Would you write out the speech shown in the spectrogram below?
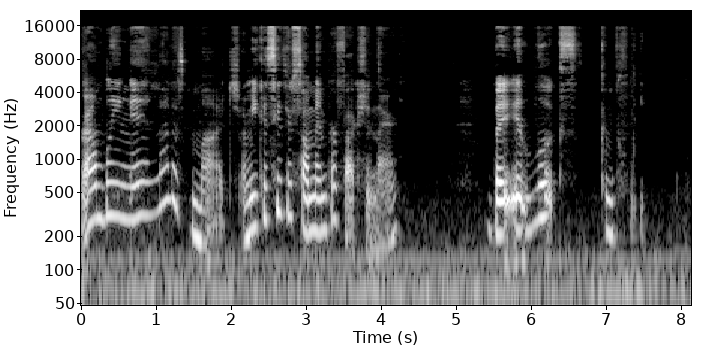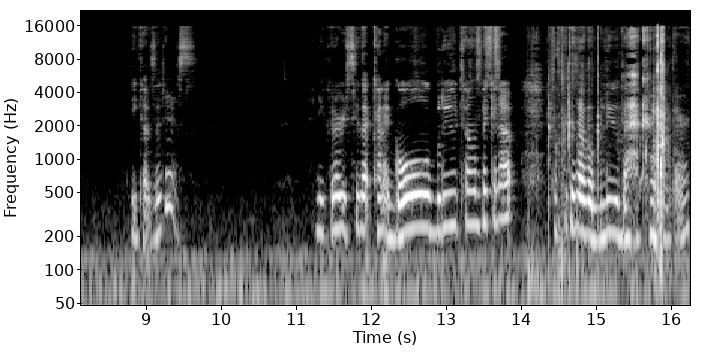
Round bling in, not as much. I mean, you can see there's some imperfection there, but it looks complete because it is. And you can already see that kind of gold blue tone picking up. That's because I have a blue background there.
